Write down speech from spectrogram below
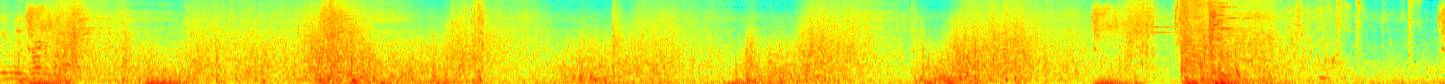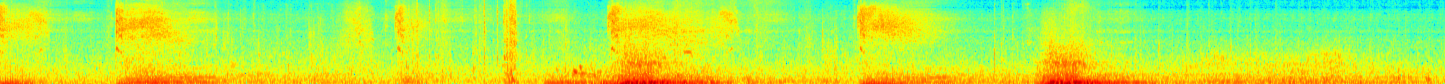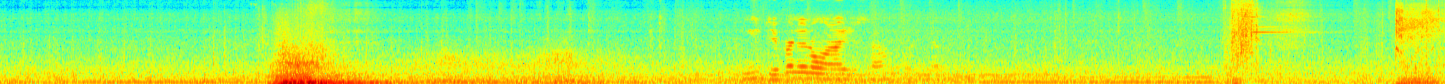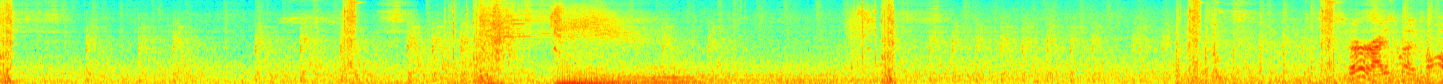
give me different than the one I just found? Sir, I just want to talk.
